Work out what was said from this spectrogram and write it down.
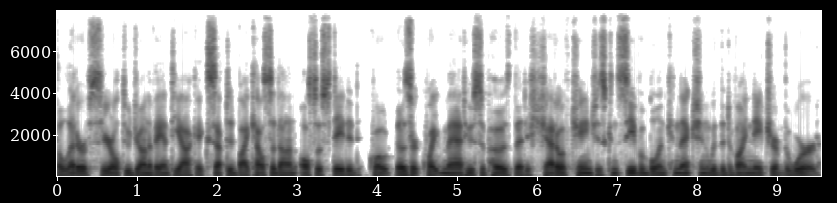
The letter of Cyril to John of Antioch, accepted by Chalcedon, also stated, quote, Those are quite mad who suppose that a shadow of change is conceivable in connection with the divine nature of the Word,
